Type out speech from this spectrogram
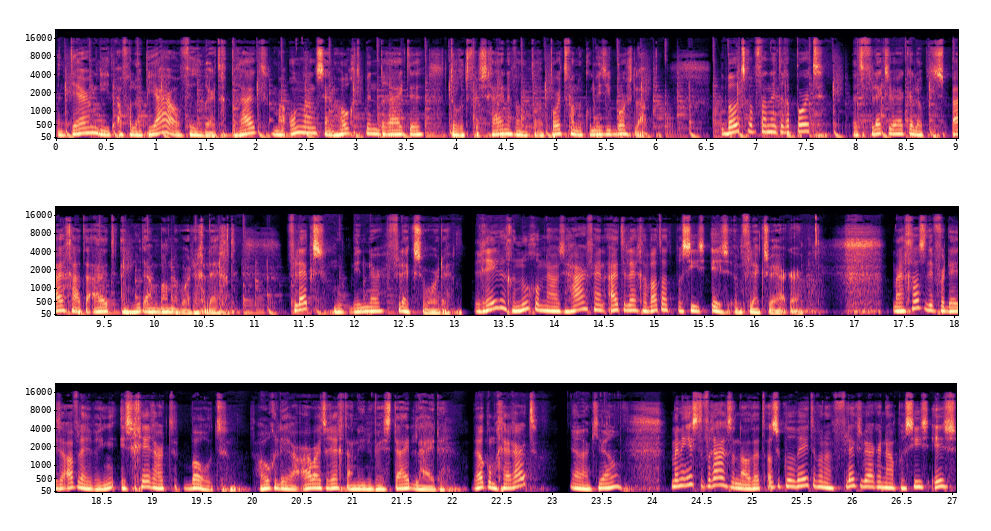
Een term die het afgelopen jaar al veel werd gebruikt, maar onlangs zijn hoogtepunt bereikte door het verschijnen van het rapport van de commissie Borslab. De boodschap van dit rapport? Het flexwerker loopt de spuigaten uit en moet aan banden worden gelegd. Flex moet minder flex worden. Reden genoeg om nou eens haarfijn uit te leggen wat dat precies is, een flexwerker. Mijn gast voor deze aflevering is Gerard Boot, hoogleraar arbeidsrecht aan de Universiteit Leiden. Welkom Gerard. Ja, dankjewel. Mijn eerste vraag is dan altijd, als ik wil weten wat een flexwerker nou precies is,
